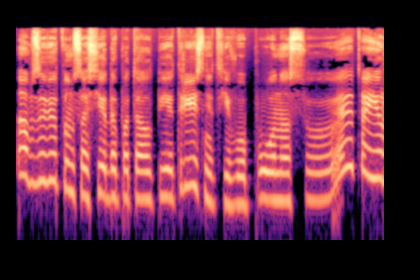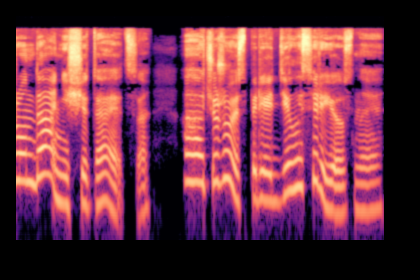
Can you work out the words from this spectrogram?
Обзовет он соседа по толпе, треснет его по носу. Это ерунда, не считается. А чужое спереть дело серьезное.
